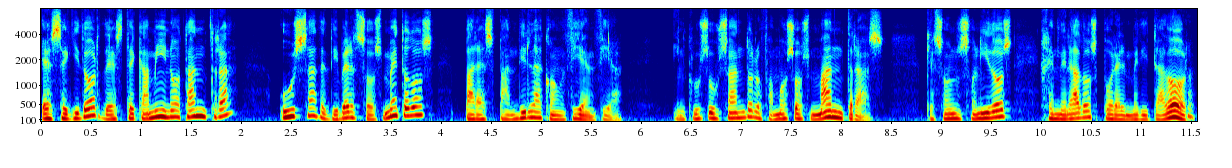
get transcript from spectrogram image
el seguidor de este camino tantra usa de diversos métodos para expandir la conciencia, incluso usando los famosos mantras, que son sonidos generados por el meditador,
